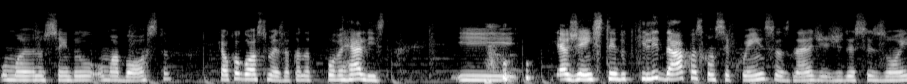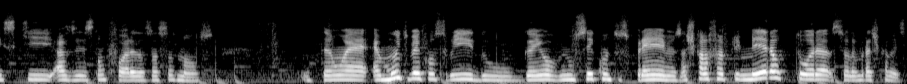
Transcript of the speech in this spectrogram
humano sendo uma bosta, que é o que eu gosto mesmo, é quando o povo é realista. E, e, a gente tendo que lidar com as consequências né, de, de decisões que às vezes estão fora das nossas mãos. Então é, é muito bem construído, ganhou não sei quantos prêmios. Acho que ela foi a primeira autora, se eu lembrar de cabeça,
